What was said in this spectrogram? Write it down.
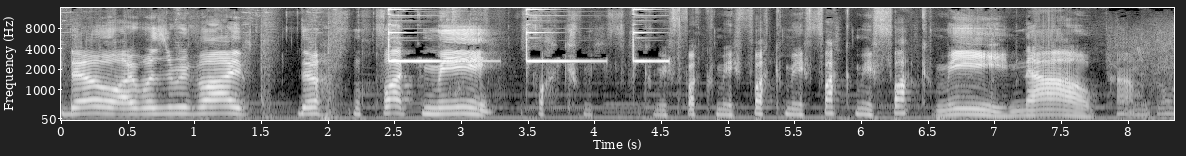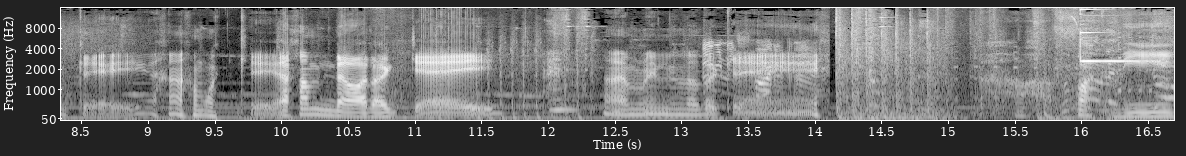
No, I was revived. No. Fuck me. Fuck me. Fuck me. Fuck me. Fuck me. Fuck me. Fuck me. Now. I'm okay. I'm okay. I'm not okay. I'm really not okay. Oh, fuck me.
